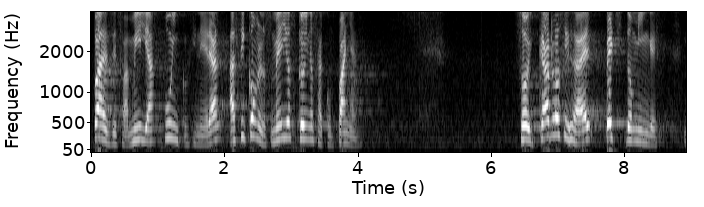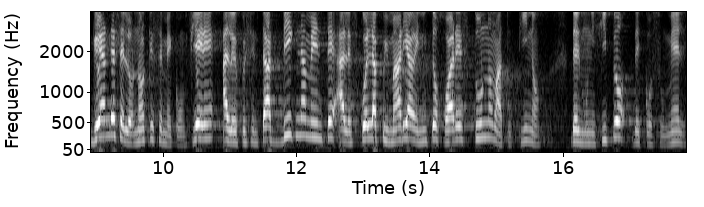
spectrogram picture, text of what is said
padres de familia, público en general, así como los medios que hoy nos acompañan. Soy Carlos Israel Pech Domínguez. Grande es el honor que se me confiere al representar dignamente a la Escuela Primaria Benito Juárez Turno Matutino del municipio de Cozumel,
